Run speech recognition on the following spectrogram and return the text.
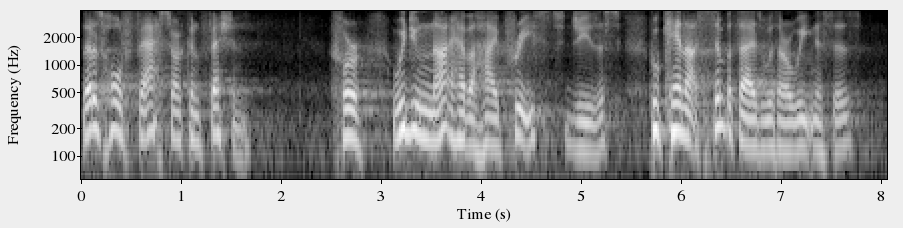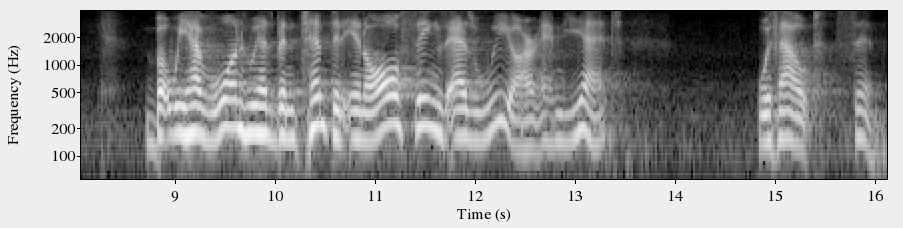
let us hold fast our confession. For we do not have a high priest, Jesus, who cannot sympathize with our weaknesses, but we have one who has been tempted in all things as we are, and yet without sin.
